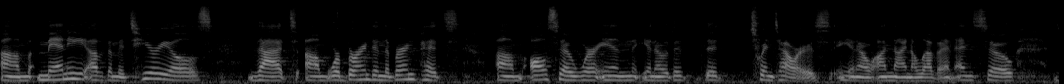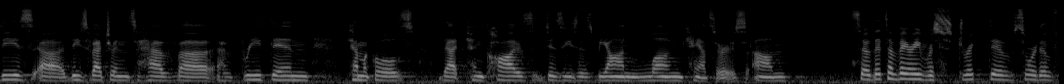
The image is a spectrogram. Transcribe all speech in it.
Um, many of the materials that um, were burned in the burn pits um, also were in you know the, the twin towers you know on 9/11, and so these, uh, these veterans have, uh, have breathed in chemicals that can cause diseases beyond lung cancers. Um, so that's a very restrictive sort of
